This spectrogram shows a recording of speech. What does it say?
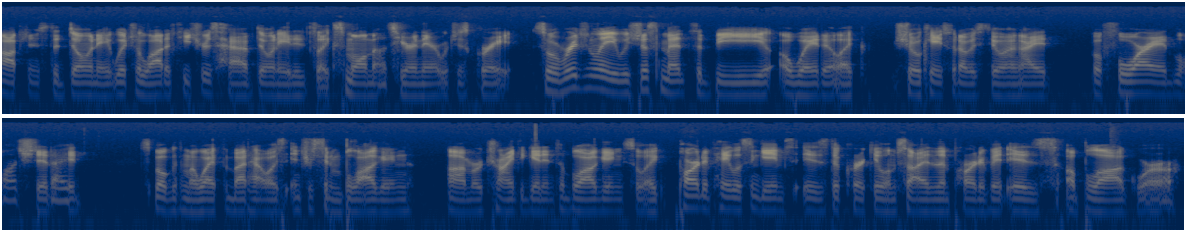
options to donate, which a lot of teachers have donated like small amounts here and there, which is great. So originally it was just meant to be a way to like showcase what I was doing. I before I had launched it, I had spoken to my wife about how I was interested in blogging. Um, or trying to get into blogging. So like part of Hey Listen Games is the curriculum side, and then part of it is a blog where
